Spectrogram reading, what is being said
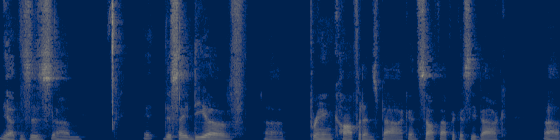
Yeah, this is um, it, this idea of uh, bringing confidence back and self efficacy back, uh,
